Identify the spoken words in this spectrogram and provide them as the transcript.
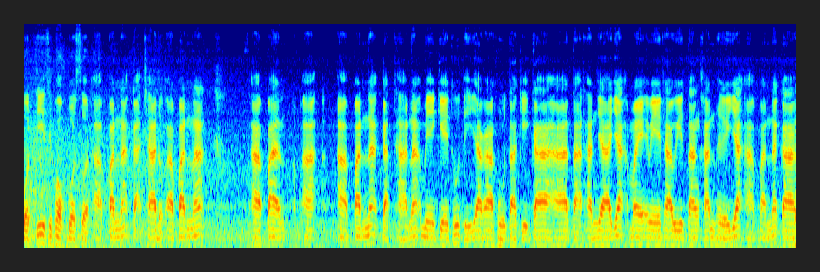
บทที่ 16 บทสวดอาปันนะกะชาดกอาปันนะอาปัน อปันนกัตถานะเมเกทุติยังอาหูตากิกาอาตาธัญญายะไมเมทาวีตังคันเหยยะอปันนกัง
